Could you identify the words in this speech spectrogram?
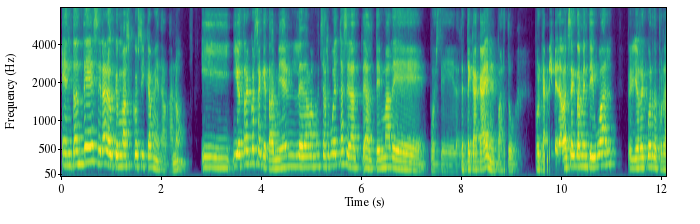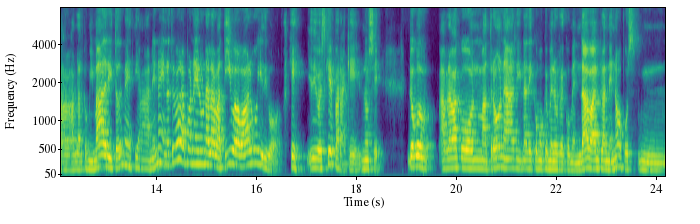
Entonces era lo que más cosica me daba, ¿no? Y, otra cosa que también le daba muchas vueltas era el tema de, pues de hacerte caca en el parto, porque a mí me daba exactamente igual, pero yo recuerdo por hablar con mi madre y todo, y me decía, nena, ¿y no te vas a poner una lavativa o algo? Y yo digo, ¿para qué? Y digo, es que ¿para qué? No sé. Luego hablaba con matronas y nadie como que me lo recomendaba, en plan de, no, pues mm,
